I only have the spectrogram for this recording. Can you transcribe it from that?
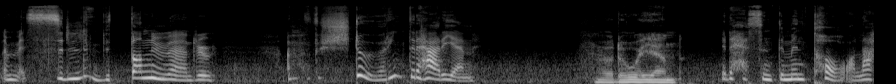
Men sluta nu Andrew! Men förstör inte det här igen! Vadå igen? Det här sentimentala.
